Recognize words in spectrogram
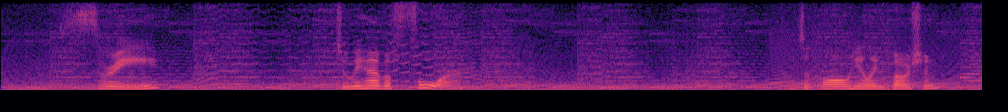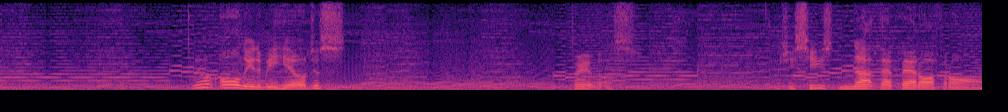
3. Do we have a 4? It's an all healing potion. We don't all need to be healed, just... Three of us. She sees not that bad off at all.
